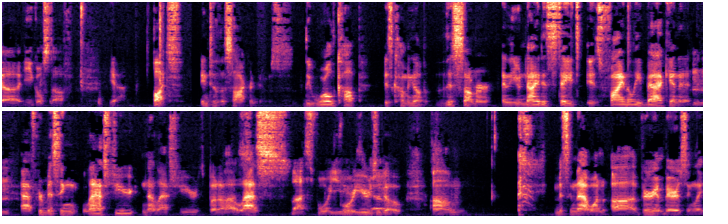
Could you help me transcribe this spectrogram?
uh, Eagle stuff. Yeah. But into the soccer news. The World Cup is coming up this summer, and the United States is finally back in it Mhm. after missing last year, not last year's, but uh, Last- last Last four years. four years ago. Um, missing that one uh, very embarrassingly.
